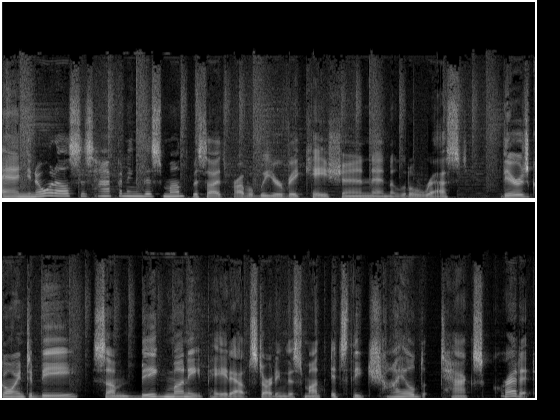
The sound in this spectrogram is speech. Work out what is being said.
And you know what else is happening this month besides probably your vacation and a little rest? There's going to be some big money paid out starting this month. It's the child tax credit.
